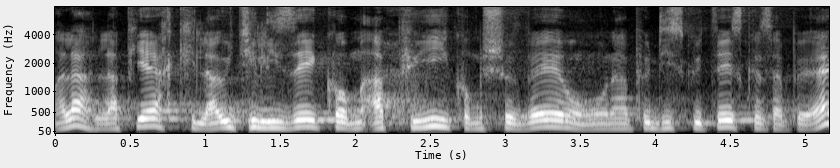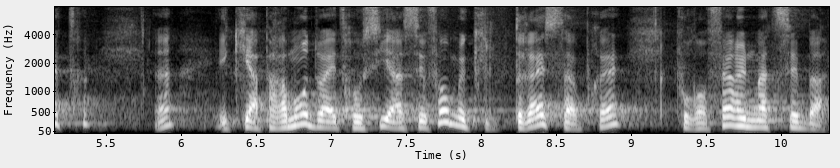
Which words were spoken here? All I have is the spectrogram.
Voilà, la pierre qu'il a utilisée comme appui, comme chevet, on a un peu discuté ce que ça peut être, hein, et qui apparemment doit être aussi assez fort, mais qu'il dresse après pour en faire une matseba.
